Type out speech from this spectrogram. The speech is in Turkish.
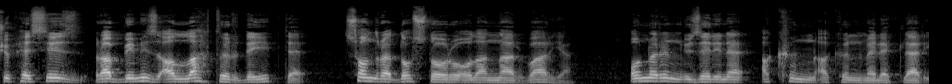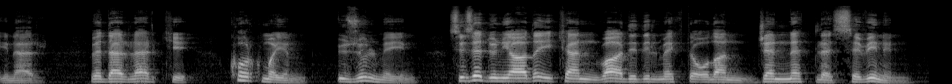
Şüphesiz Rabbimiz Allah'tır deyip de sonra dosdoğru olanlar var ya, onların üzerine akın akın melekler iner ve derler ki korkmayın, üzülmeyin, size dünyadayken vaat edilmekte olan cennetle sevinin.''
